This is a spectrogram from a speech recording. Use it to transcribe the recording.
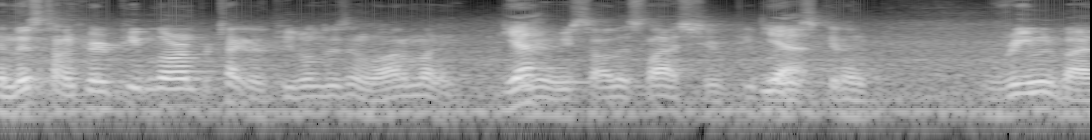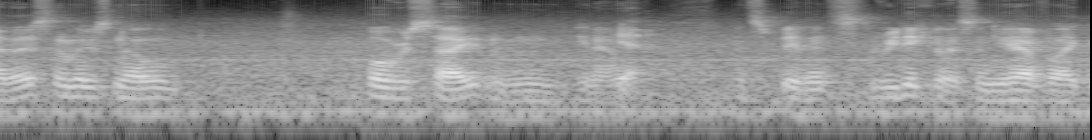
in this time period, people are unprotected. People are losing a lot of money. Yeah. I mean, we saw this last year. People Yeah. are just getting reamed by this, and there's no oversight, and you know, Yeah. it's and it's ridiculous. And you have like,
